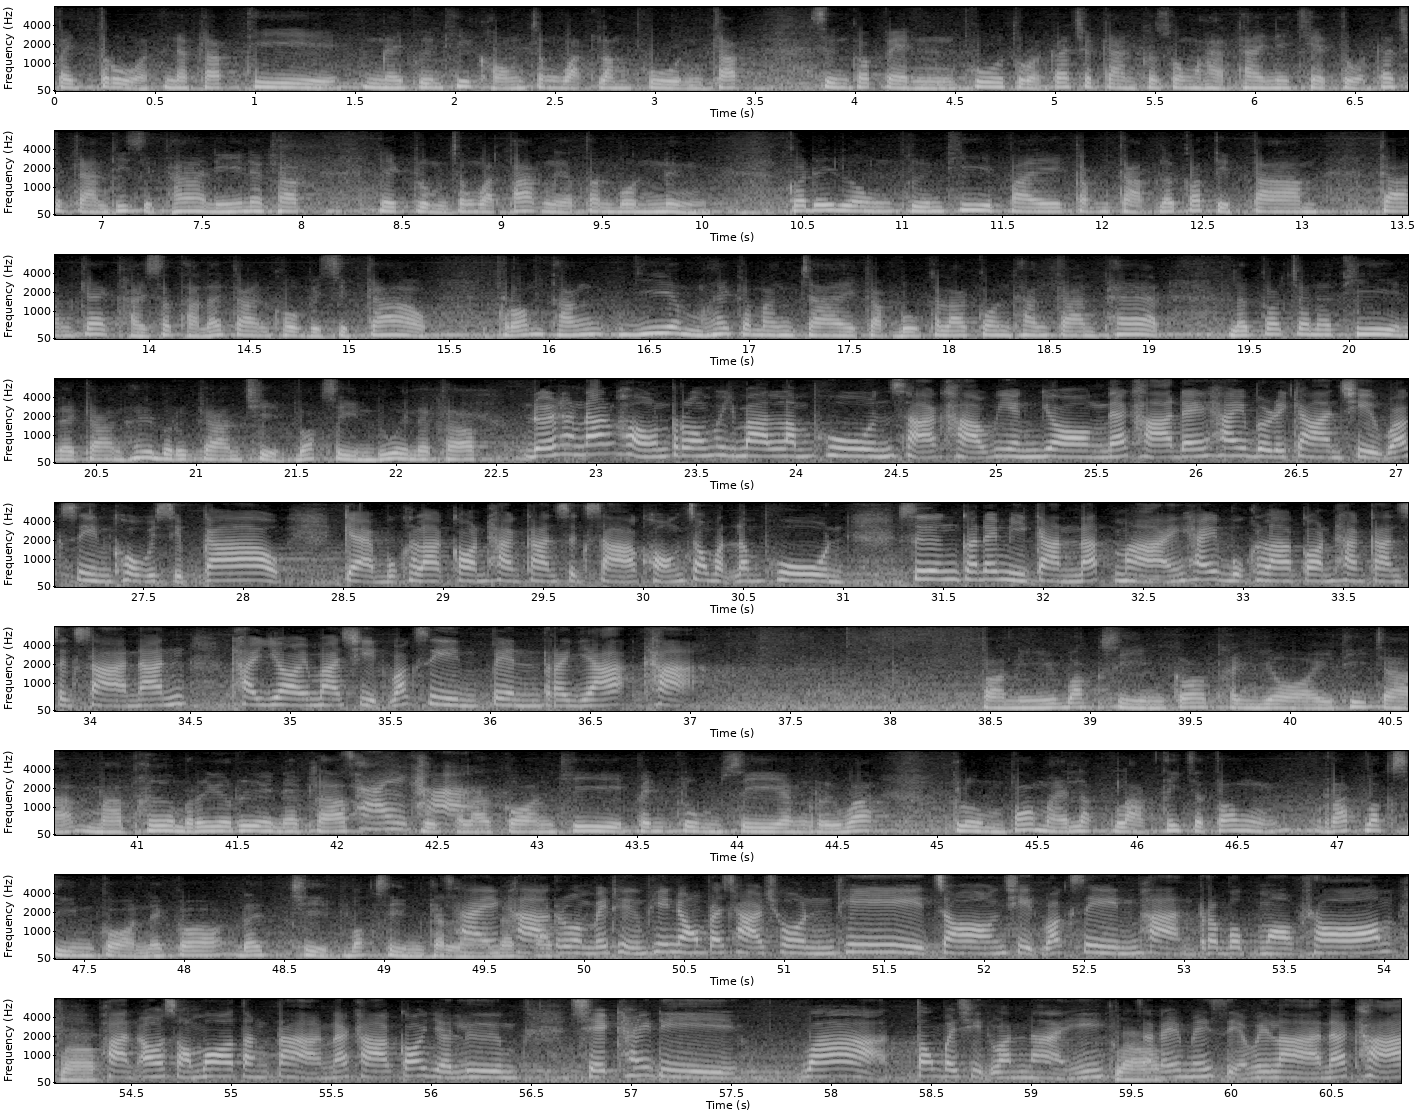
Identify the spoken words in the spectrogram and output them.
ไปตรวจนะครับที่ในพื้นที่ของจังหวัดลำพูนครับซึ่งก็เป็นผู้ตรวจราชการกระทรวงมหาดไทยในเขตตรวจราชการที่ 15 นี้นะครับในกลุ่มจังหวัดภาคเหนือตอนบนหนึ่งก็ได้ลงพื้นที่ไปกำกับแล้วก็ติดตามการแก้ไขสถานการณ์โควิด -19 พร้อมทั้งเยี่ยมให้กำลังใจกับบุคลากรทางการแพทย์ และก็เจ้าหน้าที่ในการให้บริการฉีดวัคซีนด้วยนะครับ โดยทางด้านของโรงพยาบาลลำพูน สาขาเวียงยองนะคะ ได้ให้บริการฉีดวัคซีนโควิด -19 แก่บุคลากรทางการศึกษาของจังหวัดลำพูน ซึ่งก็ได้มีการนัดหมายให้บุคลากรทางการศึกษานั้นทยอยมาฉีดวัคซีนเป็นระยะค่ะ ตอนนี้วัคซีนก็ทยอยที่จะมาเพิ่มเรื่อยๆนะครับใช่ค่ะบุคลากรที่เป็นกลุ่มเสี่ยง หรือว่ากลุ่มเป้าหมายหลักๆ ที่จะต้องรับวัคซีนก่อนเนี่ยก็ได้ฉีดวัคซีนกันแล้วใช่นะคค่ะรับรวมไปถึงพี่น้องประชาชนที่จองฉีดวัคซีนผ่านระบบหมอพร้อมครับผ่านอสมต่างๆนะคะ ก็อย่าลืมเช็คให้ดีว่าต้องไปฉีดวันไหนครับจะได้ไม่เสียเวลานะคะ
